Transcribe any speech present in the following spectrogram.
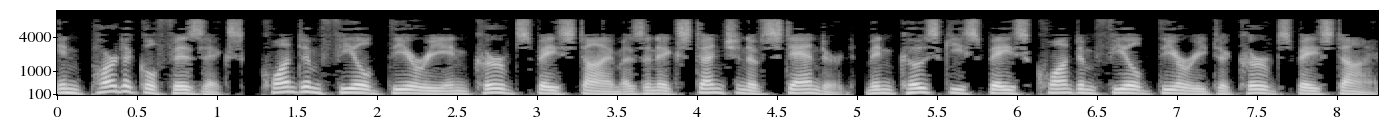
In particle physics, quantum field theory in curved spacetime is an extension of standard, Minkowski space quantum field theory to curved spacetime.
